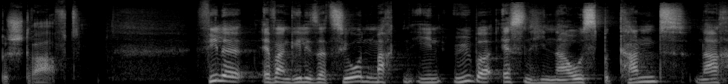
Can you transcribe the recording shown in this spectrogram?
bestraft. Viele Evangelisationen machten ihn über Essen hinaus bekannt. Nach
